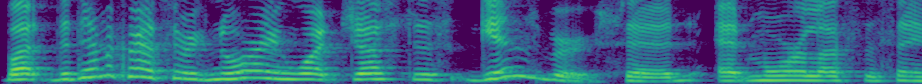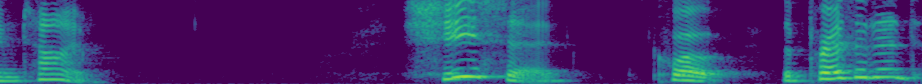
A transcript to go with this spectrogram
But the Democrats are ignoring what Justice Ginsburg said at more or less the same time. She said, quote, the president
